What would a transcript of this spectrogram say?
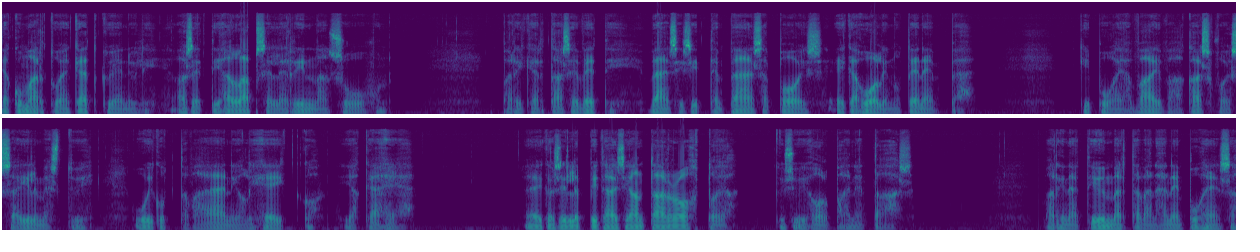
ja kumartuen kätkyen yli asetti hän lapselle rinnan suuhun. Pari kertaa se veti, väänsi sitten päänsä pois eikä huolinut enempää. Kipua ja vaivaa kasvoissa ilmestyi, uikuttava ääni oli heikko ja käheä. Eikö sille pitäisi antaa rohtoja, kysyi Holpainen taas. Mari näytti ymmärtävän hänen puheensa,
